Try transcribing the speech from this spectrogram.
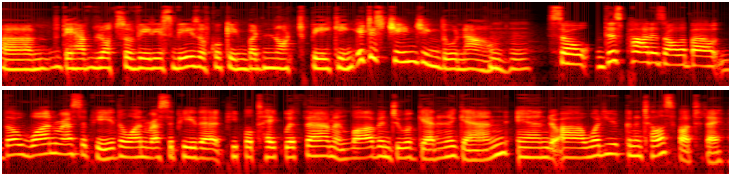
Um, they have lots of various ways of cooking, but not baking. It is changing though now. Mm-hmm. So this pod is all about the one recipe, the one recipe that people take with them and love and do again and again. And uh, what are you going to tell us about today?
